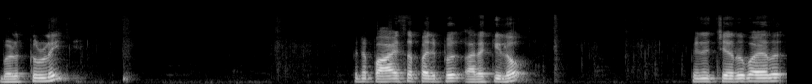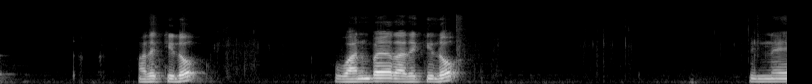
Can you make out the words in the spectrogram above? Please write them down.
വെളുത്തുള്ളി. പിന്നെ പായസപ്പരിപ്പ് അര കിലോ. പിന്നെ ചെറുപയർ അര കിലോ. വൻപയർ അര കിലോ. പിന്നെ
